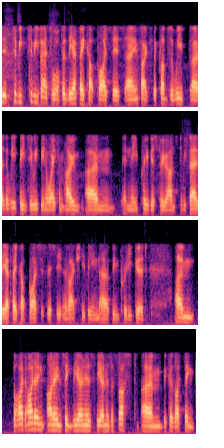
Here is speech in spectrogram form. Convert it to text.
to, to be to be fair to Watford, the FA Cup prices. Uh, in fact, the clubs that we've uh, that we've been to, we've been away from home um, in the previous three rounds. To be fair, the FA Cup prices this season have actually been uh, been pretty good. Um, but I, I don't I don't think the owners the owners are fussed um, because I think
